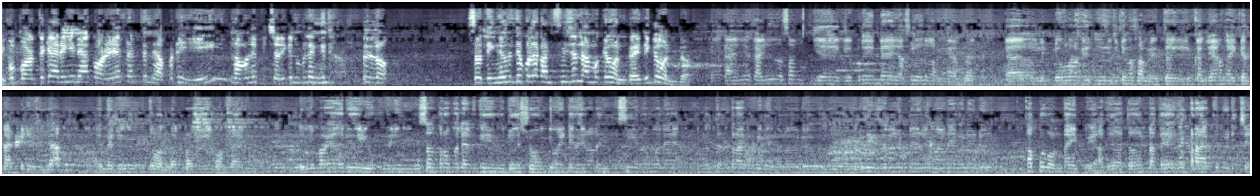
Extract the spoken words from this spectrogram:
ഇപ്പൊ പുറത്തേക്ക് ഇറങ്ങി ഞാൻ കുറെ സ്ഥലത്തുണ്ട് അപ്പൊ ഈ നമ്മൾ വിചാരിക്കുന്ന പോലെ എങ്ങനെയാണല്ലോ സോ നിങ്ങളിന്റെ പോലെ കൺഫ്യൂഷൻ നമുക്ക് ഉണ്ടോ എനിക്ക് ഉണ്ടോ. കഴിഞ്ഞ കഴിഞ്ഞ ദിവസം ഗ- ഗബ്രിന്റെ ജാസ്മിനോട് പറഞ്ഞത് ലിപ്റ്റോണൊക്കെ ഇരിക്കുന്ന സമയത്ത് ഈ കല്യാണം കഴിക്കാൻ താല്പര്യമില്ല എന്നൊരു ഇത് വന്നു പ്രമേയം വന്നായിരുന്നു ശരിക്കും പറയാൻ ഒരു യു- ഒരു യുവസന്ത്രം പോലെ എനിക്ക് ഒരു ഷോയ്ക്ക് വേണ്ടി നിങ്ങൾ യൂസ് ചെയ്യുന്ന പോലെ അങ്ങനത്തെ ഒരു ട്രാക്ക് പിടിക്കുന്നുള്ളൂ ഒരു ഒരു സീസണിൽ മേളിലാണ് ഇങ്ങനെ ഒരു കപ്പിൾ ഉണ്ടായിപ്പോയി. അത് അതുകൊണ്ട് അദ്ദേഹം ട്രാക്ക് പിടിച്ച്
